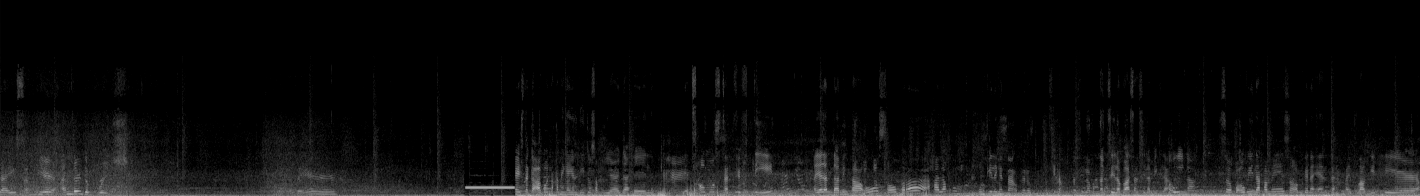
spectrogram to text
Guys, I'm here under the bridge. There. Guys, nag-aabaw na kami ngayon dito sa pier dahil it's almost 10.15. Ayan, ang daming tao. Sobra. Akala ko kunti lang yung tao pero nagsilabasan sila bigla. Pauwi na. So, pauwi na kami. So, I'm gonna end my vlog in here. I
